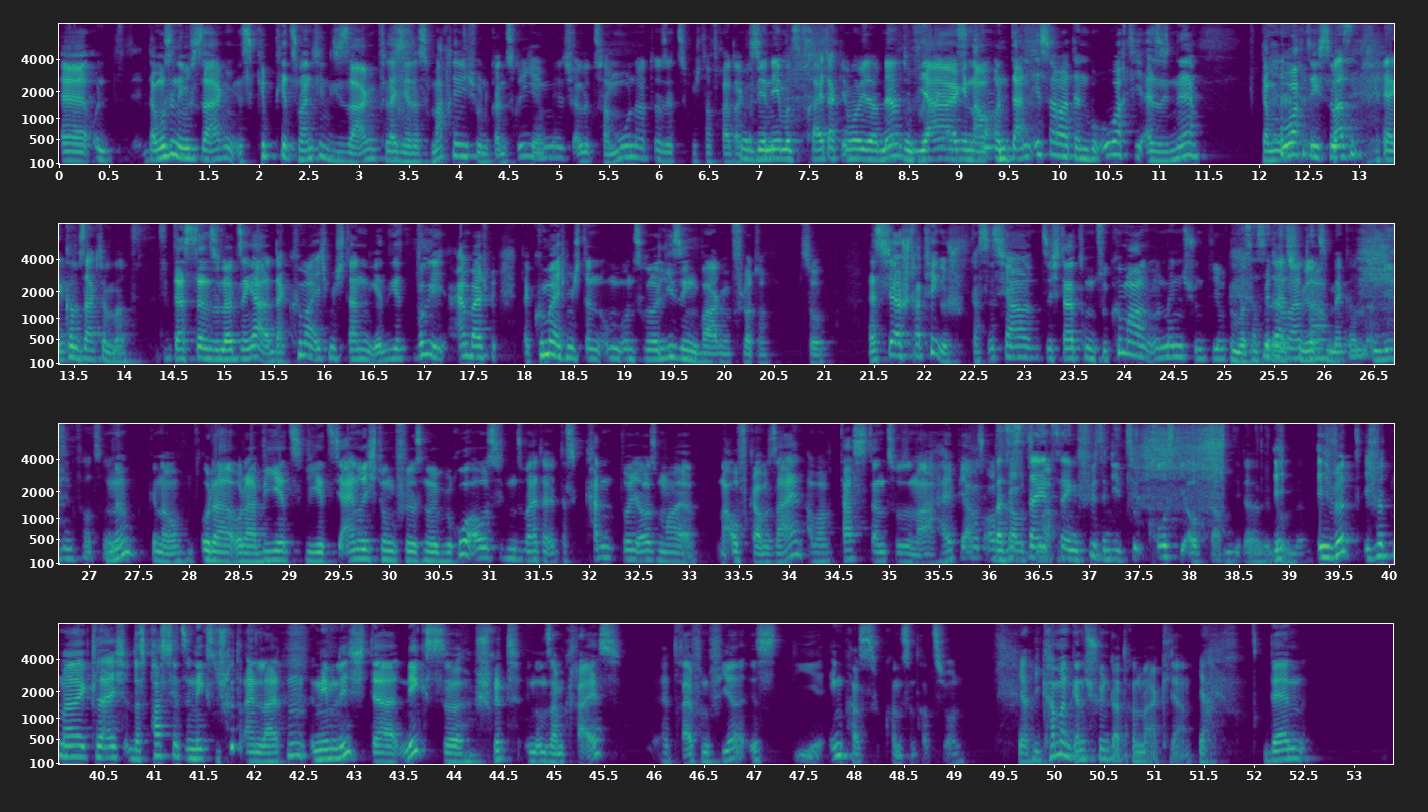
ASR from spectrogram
Äh, und da muss ich nämlich sagen, es gibt jetzt manche, die sagen, vielleicht, ja, das mache ich und ganz regelmäßig, alle zwei Monate setze ich mich da Freitag Oder wir nehmen uns Freitag immer wieder, ne? Ja, genau. Und dann ist aber, dann beobachte ich, also, ne, dann beobachte ich so, Was? Äh, komm, sag doch mal. dass dann so Leute sagen, ja, da kümmere ich mich dann, jetzt wirklich ein Beispiel, da kümmere ich mich dann um unsere Leasingwagenflotte. So. Das ist ja strategisch. Das ist ja, sich darum zu kümmern und Mensch und die Und was hast du da jetzt wieder zu meckern an Leasingfahrzeugen? Ne? Genau. Oder, oder wie jetzt, wie jetzt die Einrichtung für das neue Büro aussieht und so weiter. Das kann durchaus mal eine Aufgabe sein, aber das dann zu so einer Halbjahresaufgabe Was ist da jetzt dein Gefühl? Sind die zu groß, die Aufgaben, die da genommen werden? Ich würde ich würd mal gleich, das passt jetzt in den nächsten Schritt einleiten, nämlich der nächste Schritt in unserem Kreis, äh, drei von vier, ist die Engpasskonzentration. Ja. Die kann man ganz schön daran mal erklären. Ja. Denn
